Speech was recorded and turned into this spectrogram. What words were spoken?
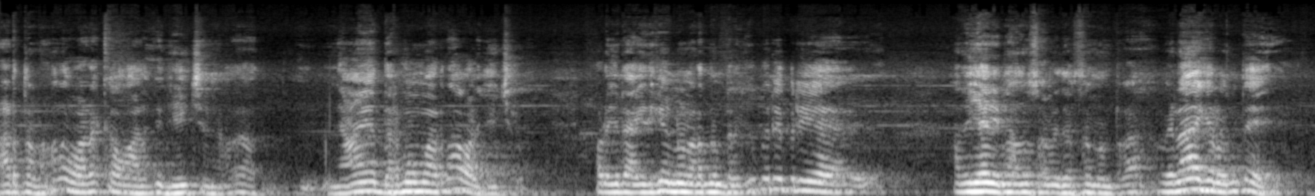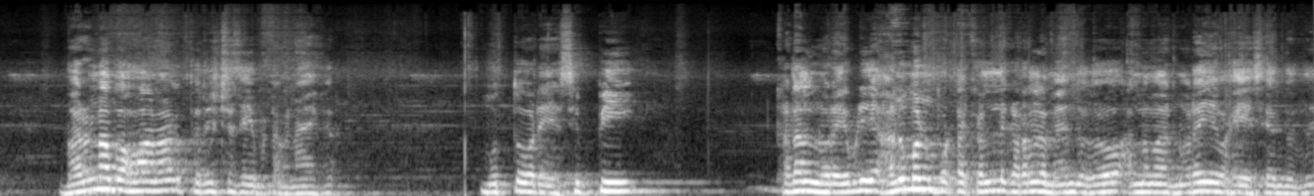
நடத்தணும். அந்த வழக்கு அவளுக்கு ஜெயிச்சுங்கிறத நியாய தர்மமாக இருந்தால் அவளை ஜெயிச்சிடும் அப்படிங்கிற இதுக்கு இன்னும் நடந்துட்டுருக்கு பெரிய பெரிய அதிகாரிலாம் வந்து சுவாமி தரிசனம் பண்ணுறா விநாயகர் வந்து வருண பகவானால் பிரதிஷ்டை செய்யப்பட்ட விநாயகர். முத்தோடைய சிப்பி கடல் நுரை எப்படி அனுமன் போட்ட கல் கடலில் மேய்ந்ததோ அந்த மாதிரி நுரை வகையை சேர்ந்தது.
